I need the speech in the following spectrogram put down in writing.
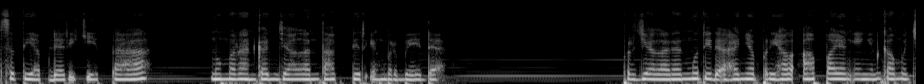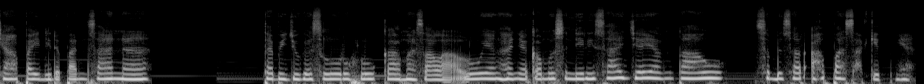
setiap dari kita memerankan jalan takdir yang berbeda. Perjalananmu tidak hanya perihal apa yang ingin kamu capai di depan sana, tapi juga seluruh luka masa lalu yang hanya kamu sendiri saja yang tahu sebesar apa sakitnya.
